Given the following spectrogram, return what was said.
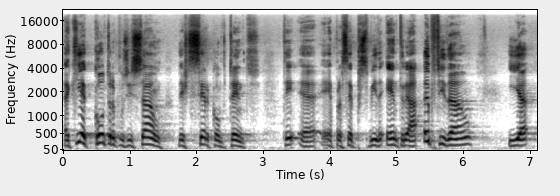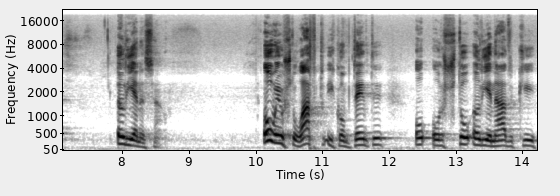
aqui a contraposição deste ser competente eh, é para ser percebida entre a aptidão e a alienação. Ou eu estou apto e competente, ou, ou estou alienado, que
